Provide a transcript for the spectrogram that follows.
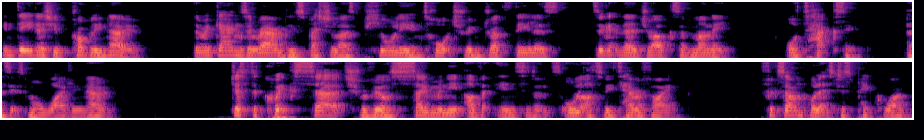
Indeed, as you probably know, there are gangs around who specialise purely in torturing drug dealers to get their drugs and money, or taxing, as it's more widely known. Just a quick search reveals so many other incidents, all utterly terrifying. For example, let's just pick one.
